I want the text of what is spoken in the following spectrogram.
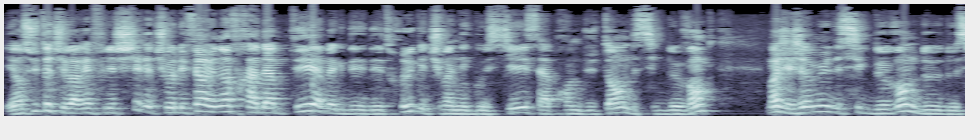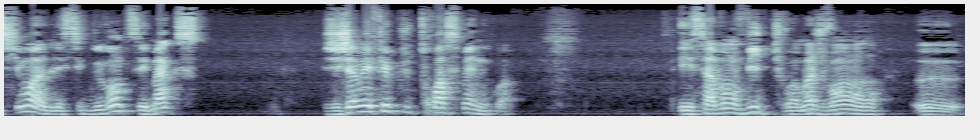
et ensuite, toi, tu vas réfléchir et tu vas lui faire une offre adaptée avec des, des trucs et tu vas négocier. Ça va prendre du temps, des cycles de vente. Moi, j'ai jamais eu des cycles de vente de, de six mois. Les cycles de vente, c'est max. J'ai jamais fait plus de trois semaines, quoi. Et ça vend vite, tu vois. Moi, je vends. Euh,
